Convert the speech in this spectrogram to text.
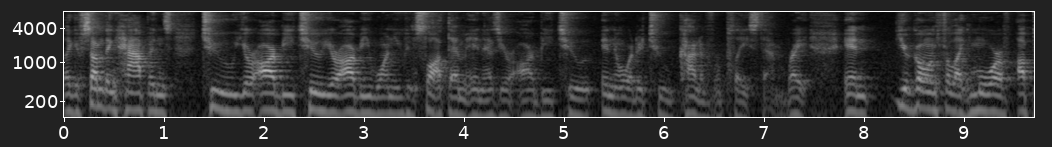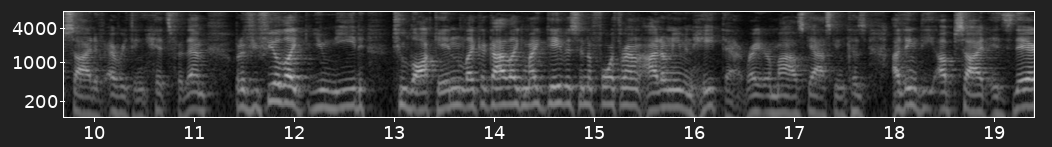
like if something happens to your RB2, your RB1, you can slot them in as your RB2 in order to kind of replace them, right? And you're going for like more of upside if everything hits for them. But if you feel like you need to lock in like a guy like Mike Davis in the fourth round, I don't even hate that, right? Or Myles Gaskin, because I think the upside is there.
